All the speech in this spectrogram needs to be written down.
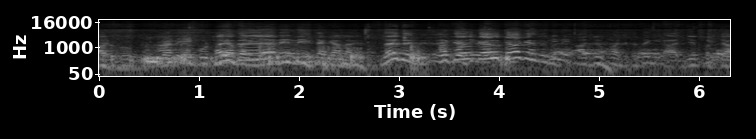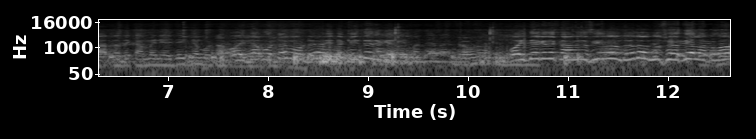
ਕੋਠੀਆਂ ਭਰੀਆਂ ਨੇ ਨਹੀਂ ਚੰਗਾ ਲੱਗਦਾ। ਨਹੀਂ ਨਹੀਂ ਇਹ ਕਹਿ ਕਹਿ ਕਿਆ ਕਹਿੰਦੇ ਨੇ ਅੱਜ ਅੱਜ ਪਤਾ ਕੀ ਅੱਜ ਪ੍ਰਚਾਰ ਦਾ ਤੇ ਕੰਮ ਹੀ ਨਹੀਂ ਅੱਜ ਇਦਾਂ ਵੋਟਾਂ ਉਹ ਇਦਾਂ ਵੋਟਾਂ ਪਾਉਂਦੇ ਅਸੀਂ ਤਾਂ ਕਹਿੰਦੇ ਕਿਸੇ ਬੰਦਿਆਂ ਨਾਲ ਡਰਾਉਣਾ ਉਹ ਇਦਾਂ ਕਿਤੇ ਕਾਂਗਰਸੀਆਂ ਨਾਲ ਹੁੰਦੇ ਤਾਂ ਉਹਨੂੰ ਸਿਰਦੀਆਂ ਲੱਗ ਲਾ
